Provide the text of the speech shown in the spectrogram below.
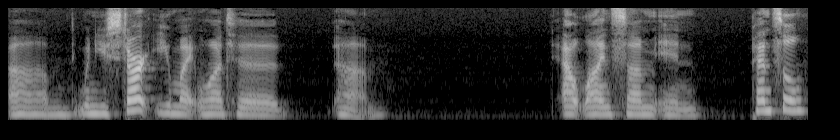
Um, when you start, you might want to um, outline some in pencil.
